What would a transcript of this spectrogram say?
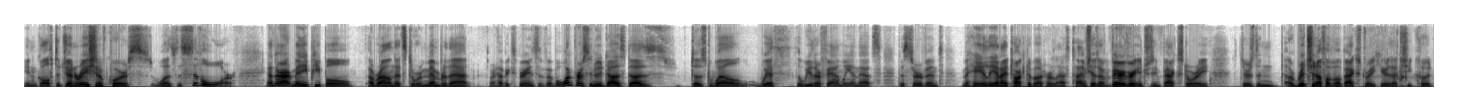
engulfed a generation, of course, was the Civil War. And there aren't many people around that still remember that or have experience of it. But one person who does does does well with the Wheeler family, and that's the servant Mahailey. And I talked about her last time. She has a very very interesting backstory. There's a, a rich enough of a backstory here that she could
